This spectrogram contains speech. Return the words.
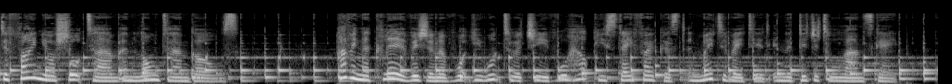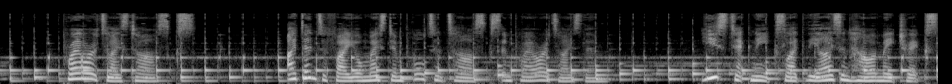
Define your short-term and long-term goals. Having a clear vision of what you want to achieve will help you stay focused and motivated in the digital landscape. Prioritize tasks. Identify your most important tasks and prioritize them. Use techniques like the Eisenhower matrix,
